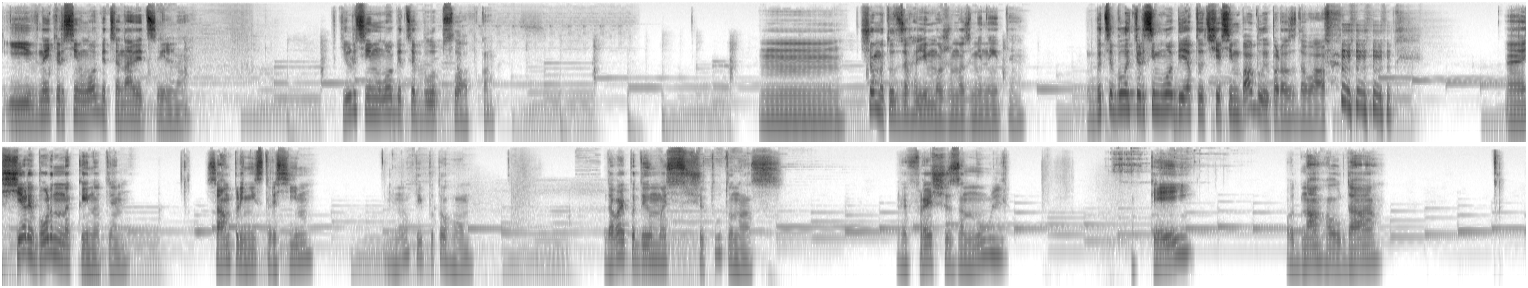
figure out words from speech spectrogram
І в Nature 7 лобі це навіть сильно. В Tier 7 лобі це було б слабко. Що ми тут взагалі можемо змінити? Якби це було Tier 7 лобі, я б тут ще всім бабли пороздавав. Е, Ще реборн накинути. Сам приніс Tier 7. Ну, типу того. Давай подивимось, що тут у нас. Рефреші за 0. Окей. Одна голда.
